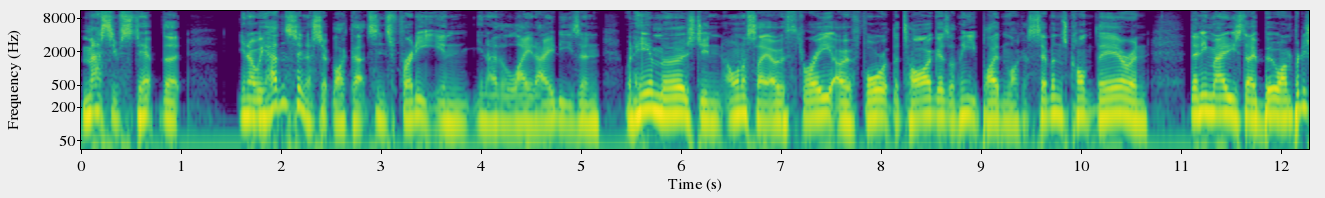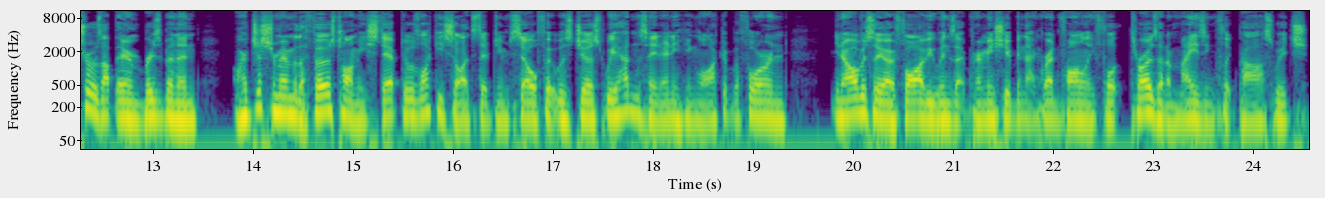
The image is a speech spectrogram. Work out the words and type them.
massive step that you know, we hadn't seen a step like that since Freddie in, you know, the late 80s. And when he emerged in, I want to say 03, 04 at the Tigers, I think he played in like a sevens comp there. And then he made his debut. I'm pretty sure it was up there in Brisbane. And I just remember the first time he stepped, it was like he sidestepped himself. It was just, we hadn't seen anything like it before. And, you know, obviously 05, he wins that premiership in that grand final. He fl- throws that amazing flick pass, which,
